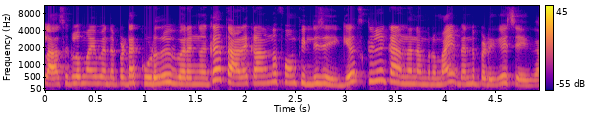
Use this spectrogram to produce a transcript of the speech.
ക്ലാസുകളുമായി ബന്ധപ്പെട്ട കൂടുതൽ വിവരങ്ങൾക്ക് താഴെ കാണുന്ന ഫോം ഫില്ല് ചെയ്യുകയോ സ്ക്രീനിൽ കാണുന്ന നമ്പറുമായി ബന്ധപ്പെടുകയോ ചെയ്യുക.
